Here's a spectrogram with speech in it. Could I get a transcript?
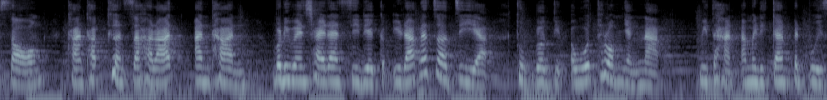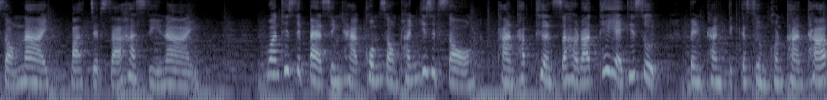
2022 ฐานทัพเถื่อนสหรัฐ อัลทันฟ์ บริเวณชายแดนซีเรียกับอิรักและจอร์เจีย ถูกโดรนติดอาวุธถล่มอย่างหนัก มีทหารอเมริกันเป็นปุ๋ยสองนาย บาดเจ็บสาหัสสี่นาย วันที่ 18 สิงหาคม 2022 ฐานทัพเถื่อนสหรัฐที่ใหญ่ที่สุด เป็นคลังเก็บกระสุนของฐานทัพ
